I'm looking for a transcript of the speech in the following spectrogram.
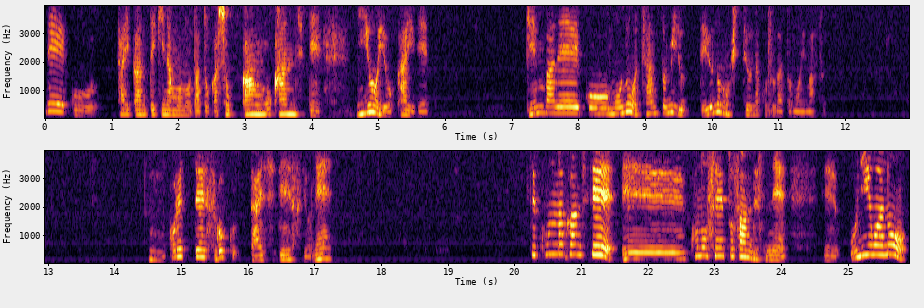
で、こう、体感的なものだとか食感を感じて、匂いを嗅いで、現場でこう、ものをちゃんと見るっていうのも必要なことだと思います。うん、これってすごく大事ですよね。で、こんな感じで、えー、この生徒さんですね、えー、お庭の、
